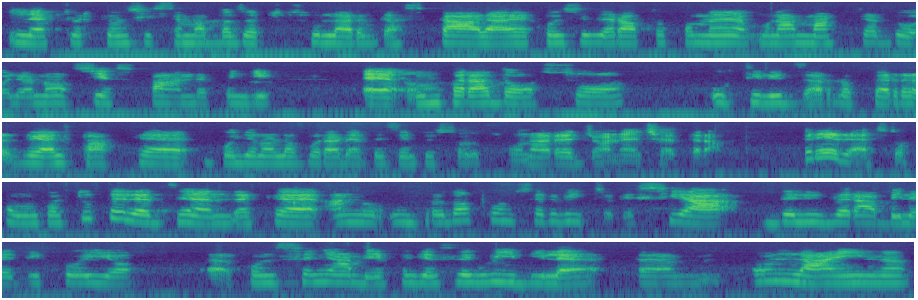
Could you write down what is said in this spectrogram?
il network è un sistema basato su larga scala, è considerato come una macchia d'olio, no? si espande, quindi è un paradosso utilizzarlo per realtà che vogliono lavorare ad esempio solo su una regione, eccetera. Per il resto, comunque, tutte le aziende che hanno un prodotto o un servizio che sia deliverabile, dico io, eh, consegnabile, quindi eseguibile ehm, online,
